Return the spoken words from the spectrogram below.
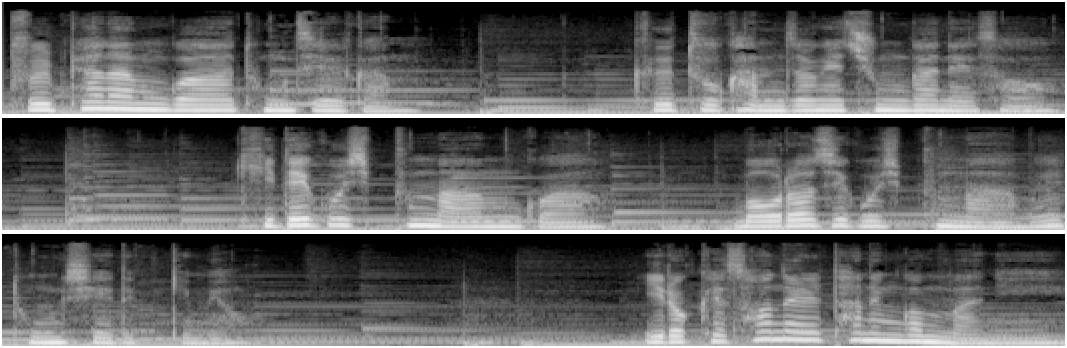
불편함과 동질감, 그 두 감정의 중간에서 기대고 싶은 마음과 멀어지고 싶은 마음을 동시에 느끼며 이렇게 선을 타는 것만이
